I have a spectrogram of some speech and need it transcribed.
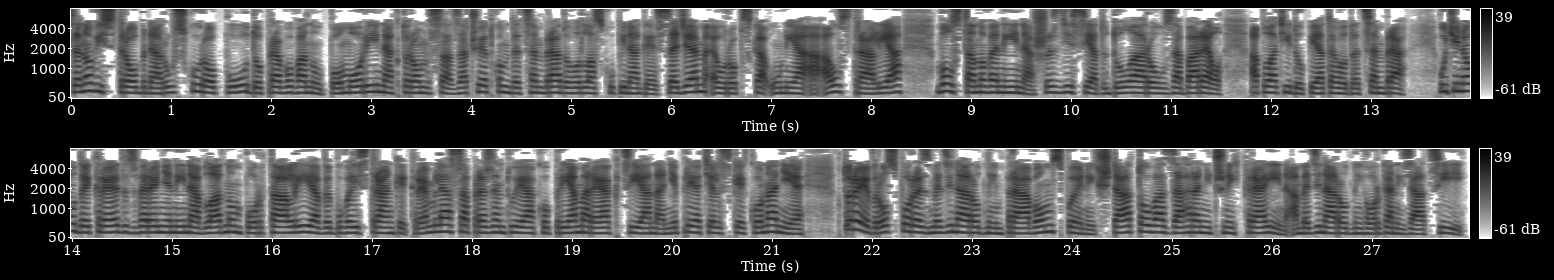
Cenový strop na ruskú ropu dopravovanú po mori, na ktorom sa začiatkom decembra dohodla skupina G7, Európska únia a Austrália, bol stanovený na 60 dolárov za barel a platí do 5. decembra. Putinov dekret, zverejnený na vládnom portáli a webovej stránke Kremľa, sa prezentuje ako priama reakcia na nepriateľské konanie, ktoré je v rozpore s medzinárodným právom Spojených štátov a zahraničných krajín a medzinárodných organizácií.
